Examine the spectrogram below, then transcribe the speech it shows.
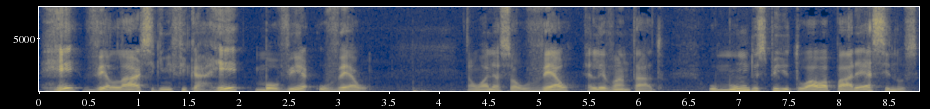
Revelar significa remover o véu. Então, olha só, o véu é levantado. O mundo espiritual aparece-nos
